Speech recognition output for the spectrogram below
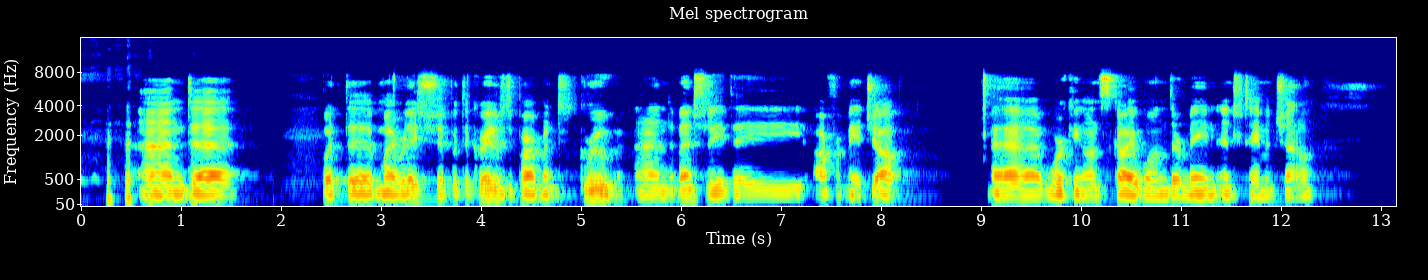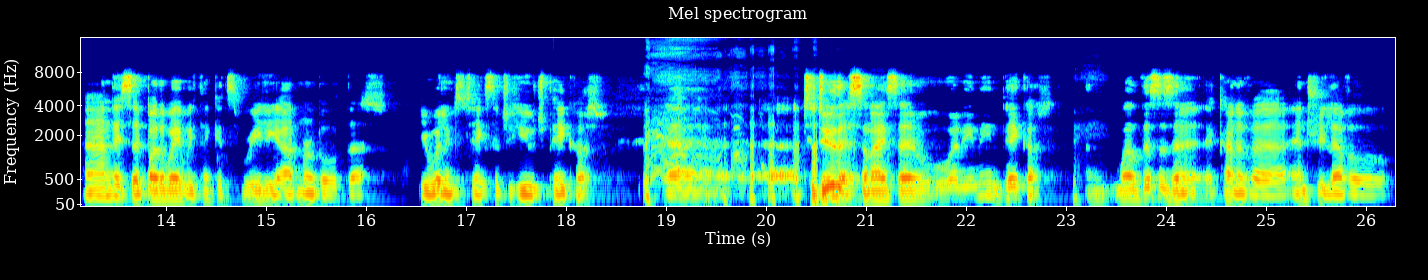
and uh, but the, my relationship with the creative department grew, and eventually they offered me a job uh, working on Sky One, their main entertainment channel. And they said, by the way, we think it's really admirable that you're willing to take such a huge pay cut uh, uh, to do this. And I said, what do you mean pay cut? Well, this is a, a kind of a entry level,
